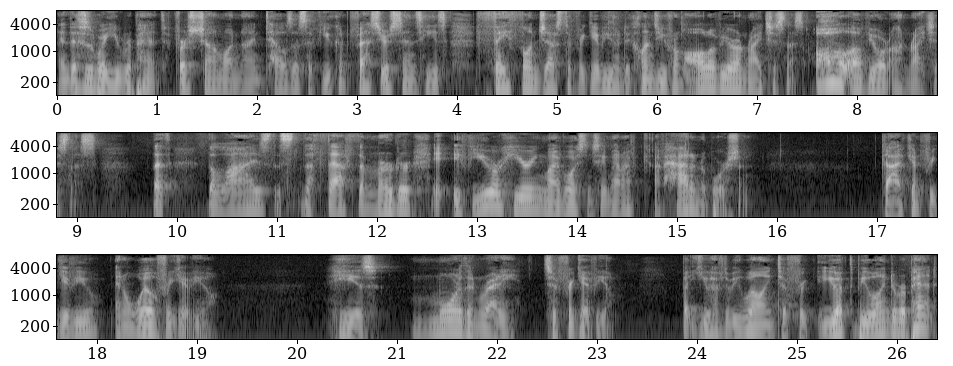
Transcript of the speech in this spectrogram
And this is where you repent. 1 John 1 9 tells us if you confess your sins, he is faithful and just to forgive you and to cleanse you from all of your unrighteousness. All of your unrighteousness. That's the lies, the, the theft, the murder. If you are hearing my voice and you say, Man, I've, I've had an abortion, God can forgive you and will forgive you. He is more than ready to forgive you. But you have to be willing to you have to be willing to repent.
